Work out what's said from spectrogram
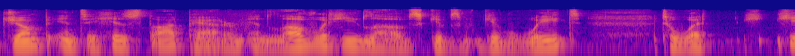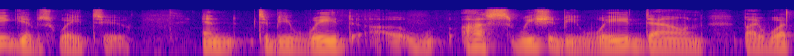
jump into His thought pattern and love what He loves. Gives give weight to what He gives weight to. And to be weighed uh, us we should be weighed down by what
